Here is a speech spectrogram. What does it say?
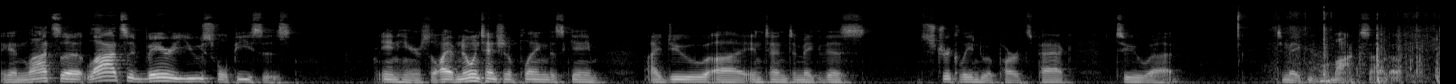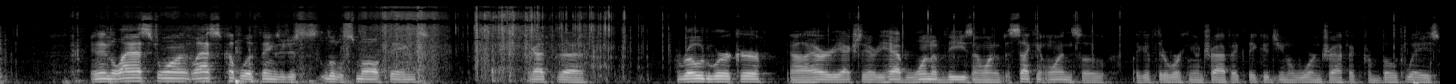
Again, lots of lots of very useful pieces in here. So I have no intention of playing this game. I do uh, intend to make this strictly into a parts pack to uh, to make MOCs out of. And then the last one, last couple of things are just little small things. I got the road worker. Uh, I already actually already have one of these. I wanted a second one, so like if they're working on traffic, they could, you know, warn traffic from both ways.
